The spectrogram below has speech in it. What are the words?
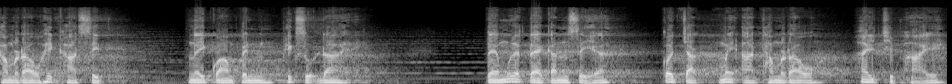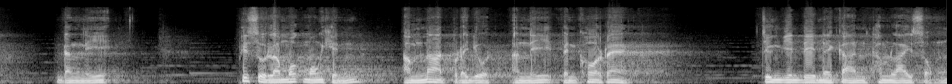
ทำเราให้ขาดสิทธิ์ ในความเป็นภิกษุได้ แต่เมื่อแต่กันเสียก็จักไม่อาจทำเราให้ฉิบหาย ดังนี้พิสุละมกมองเห็นอำนาจประโยชน์อันนี้เป็นข้อแรก จึงยินดีในการทำลายสงฆ์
